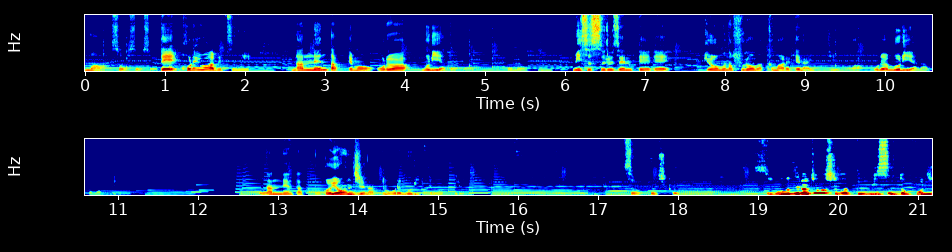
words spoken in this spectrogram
ーまあ、そうそうそう。で、これは別に何年経っても俺は無理やと思う。そのミスする前提で業務のフローが組まれてないっていうのは、俺は無理やなと思ってる。何年経っても。これ40になっても俺無理って思ってる。そう。確かに。凄腕の上司とかってミスどこに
